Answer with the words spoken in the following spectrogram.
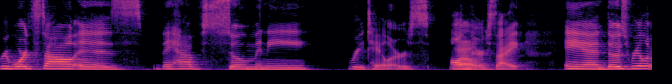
reward style is they have so many retailers on their site, and those real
